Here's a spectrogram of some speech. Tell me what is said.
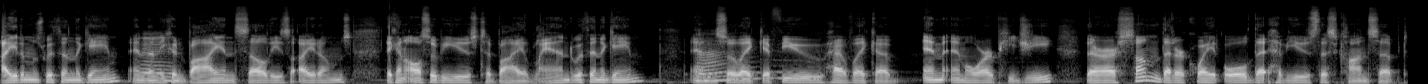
items within the game, and then you can buy and sell these items. They can also be used to buy land within a game, and so like if you have like a MMORPG, there are some that are quite old that have used this concept.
